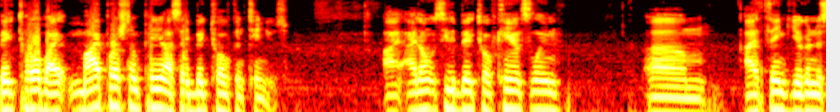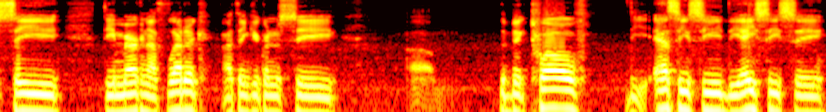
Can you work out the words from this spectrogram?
Big 12, I my personal opinion, I say Big 12 continues. I, I don't see the Big 12 canceling. Um, I think you're going to see the American Athletic. I think you're going to see um, the Big 12, the SEC, the ACC.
